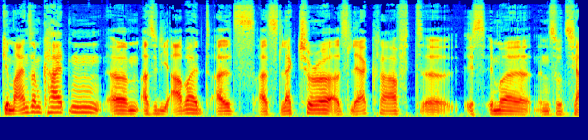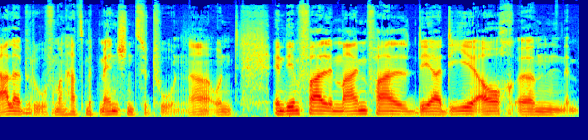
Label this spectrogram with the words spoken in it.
Gemeinsamkeiten, ähm, also die Arbeit als, als Lecturer, als Lehrkraft äh, ist immer ein sozialer Beruf. Man hat es mit Menschen zu tun. Ne? Und in dem Fall, in meinem Fall, DAD auch ähm,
